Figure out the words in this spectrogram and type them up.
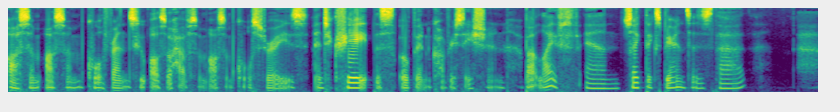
awesome, awesome, cool friends who also have some awesome, cool stories, and to create this open conversation about life and like the experiences that uh,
